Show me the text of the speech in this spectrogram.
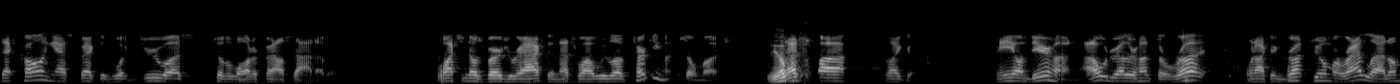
that calling aspect is what drew us to the waterfowl side of it. Watching those birds react, and that's why we love turkey hunting so much. Yep. That's why, like me on deer hunting, I would rather hunt the rut when I can grunt to them or rattle at them.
